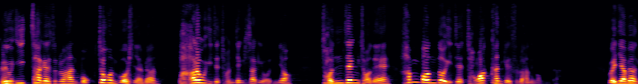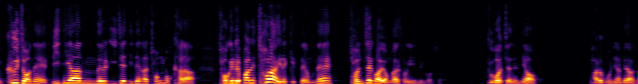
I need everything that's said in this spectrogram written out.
그리고 2차 개수를 한 목적은 무엇이냐면 바로 이제 전쟁 시작이거든요. 전쟁 전에 한 번 더 이제 정확한 개수를 하는 겁니다. 왜냐하면 그 전에 미디안을 이제 니네가 정복하라, 저기를 빨리 쳐라 이랬기 때문에 전쟁과 연관성이 있는 거죠. 두 번째는요, 바로 뭐냐면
